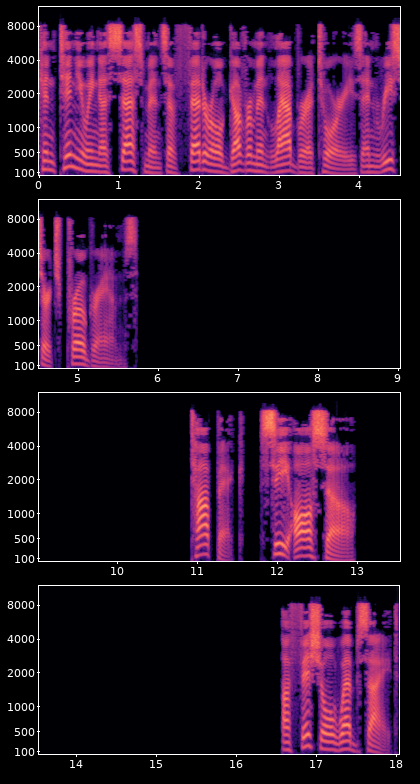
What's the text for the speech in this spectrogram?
Continuing assessments of federal government laboratories and research programs. See also Official website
